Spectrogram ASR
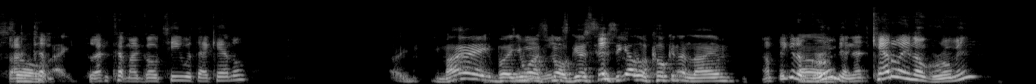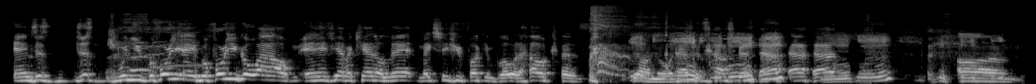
So, I can cut, I- so I can cut my goatee with that candle. You might, but you want to we- smell good too. So you got a little coconut lime. I'm thinking of Um, grooming. That candle ain't no grooming. and just just when you before you hey, before you go out and if you have a candle lit, make sure you fucking blow it out because you don't know what happens after that. Mm-hmm. um,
